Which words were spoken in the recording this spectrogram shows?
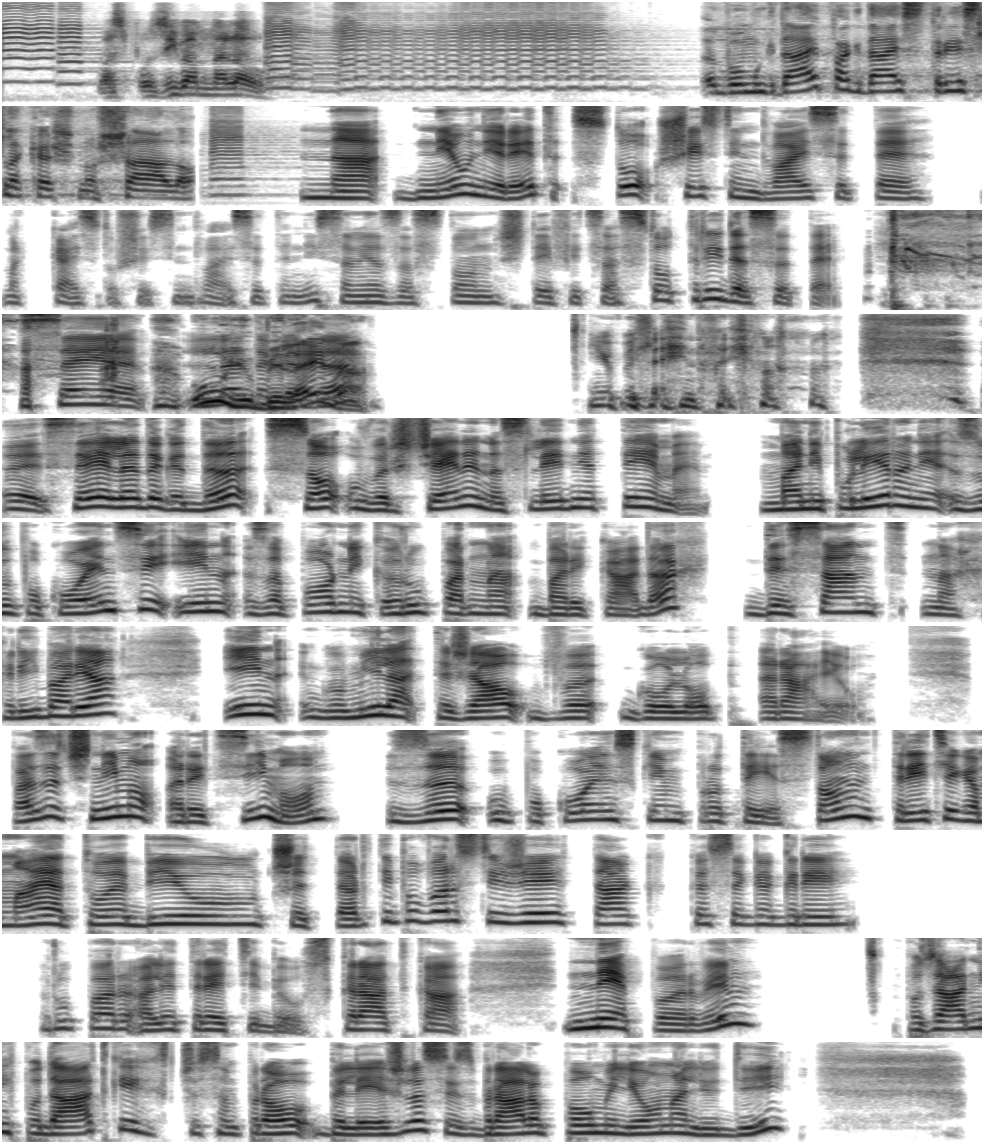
vas pozivam na lov. Bom kdaj pa kdaj stresla kakšno šalo. Na dnevni red 126. Ma kaj 126, nisem jaz za ston štefica, 130. Se je. U, LDGD jubilejna. Jubilejna, ja. Eh, Seje LDGD so uvrščene naslednje teme: manipuliranje z upokojenci in zapornik Rupar na barikadah, desant na hribarja in gomila težav v golob raju. Pa začnimo recimo z upokojenskim protestom. 3. maja to je bil četrti po vrsti že tak, ki se ga gre Rupar ali tretji bil. Skratka, ne prvi. Po zadnjih podatkih, če sem prav beležila, se je zbralo pol milijona ljudi.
